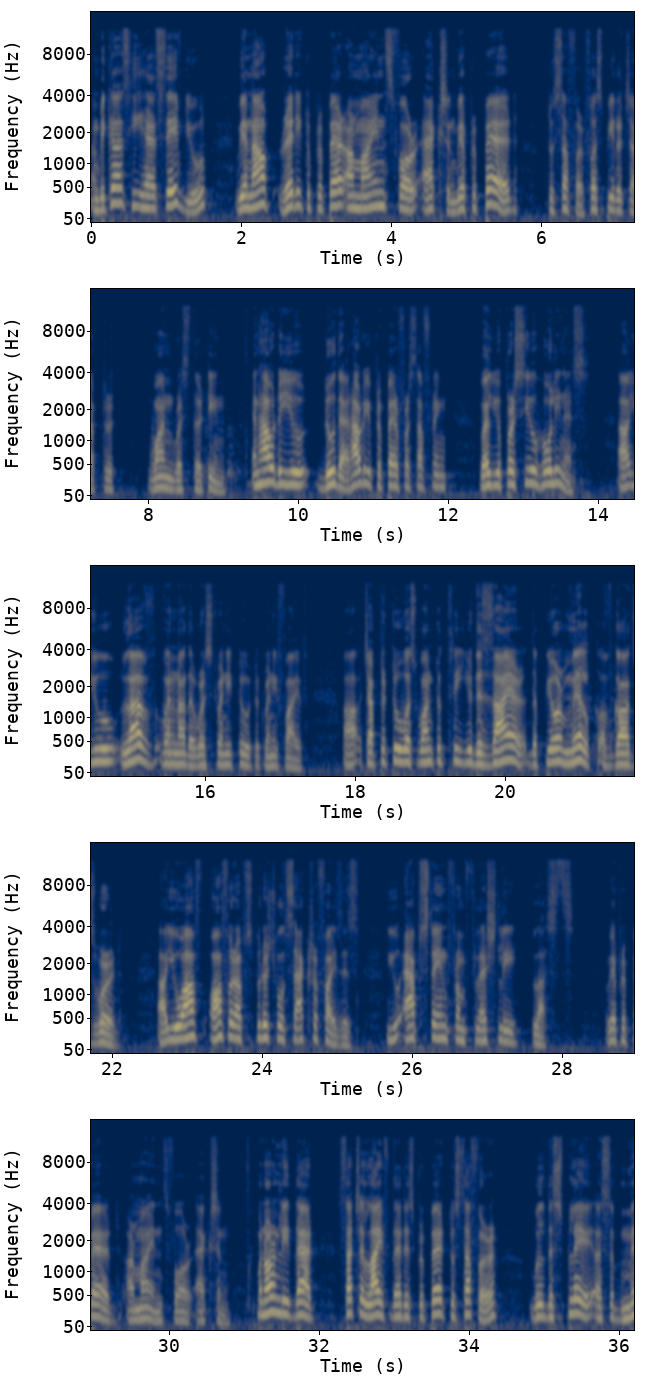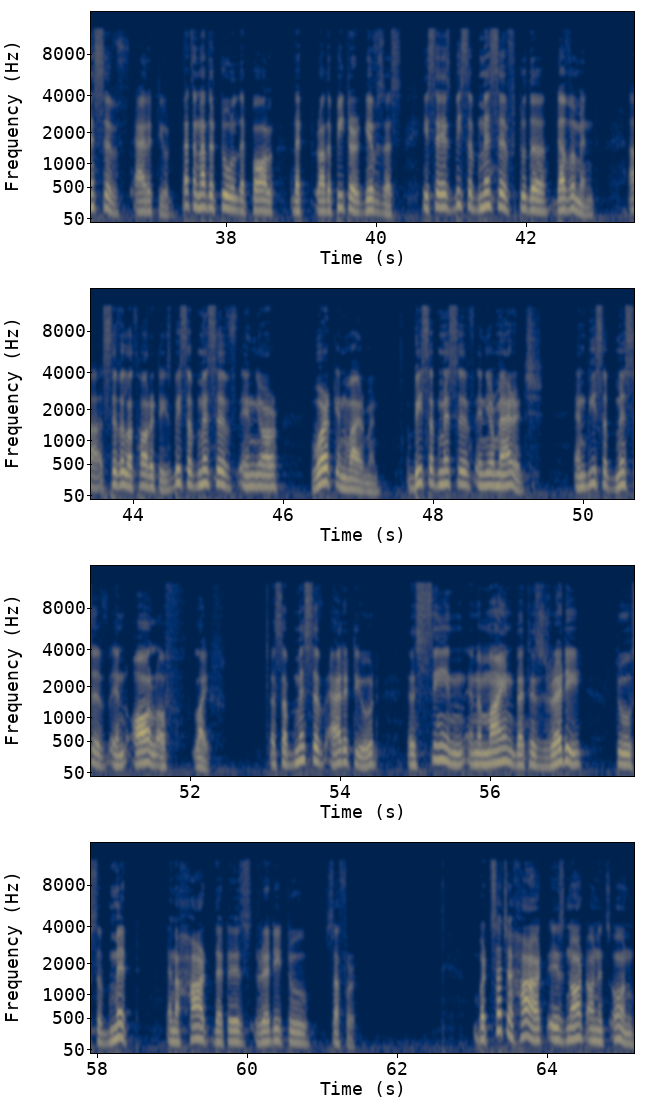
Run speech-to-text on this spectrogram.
And because He has saved you, we are now ready to prepare our minds for action. We are prepared to suffer. 1 Peter chapter 1 verse 13. And how do you do that? How do you prepare for suffering? Well, you pursue holiness. Uh, you love one another, verse 22 to 25. Uh, chapter 2, verse 1 to 3, you desire the pure milk of God's word. Uh, you off- offer up spiritual sacrifices. You abstain from fleshly lusts. We are prepared, our minds, for action. But not only that, such a life that is prepared to suffer will display a submissive attitude. That's another tool that Paul, that rather Peter gives us. He says, Be submissive to the government uh, civil authorities. Be submissive in your work environment. Be submissive in your marriage. And be submissive in all of life. A submissive attitude is seen in a mind that is ready to submit and a heart that is ready to suffer. But such a heart is not on its own.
